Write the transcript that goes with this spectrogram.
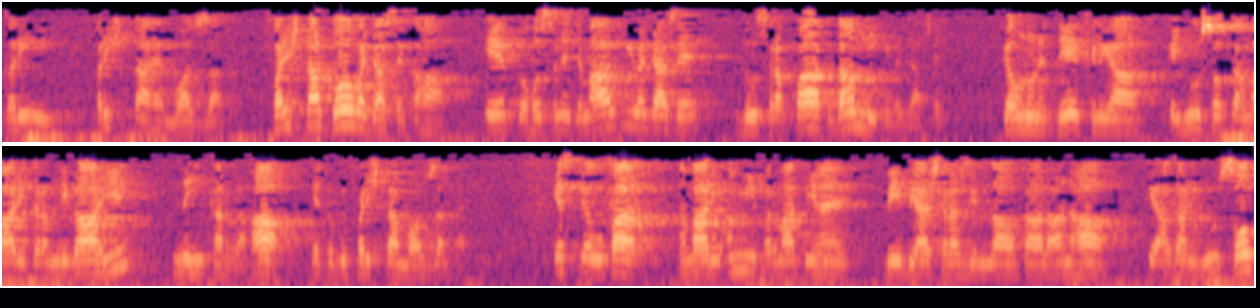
کری فرشتہ ہے معذہ فرشتہ دو وجہ سے کہا۔ ایک تو حسن جمال کی وجہ سے، دوسرا پاک دامنی کی وجہ سے۔ کہ انہوں نے دیکھ لیا کہ یوسف تو ہماری طرف نگاہ ہی نہیں کر رہا یہ تو کوئی فرشتہ معذل ہے۔ اس کے اوپر ہماری امی فرماتی ہیں، بی رضی اللہ تعالی عنہ کہ اگر یوسف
